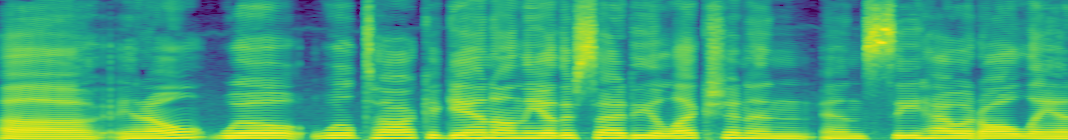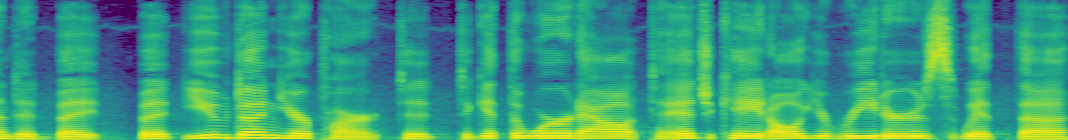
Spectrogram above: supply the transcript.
Uh, you know, we'll we'll talk again on the other side of the election and, and see how it all landed. But but you've done your part to, to get the word out, to educate all your readers. With uh,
